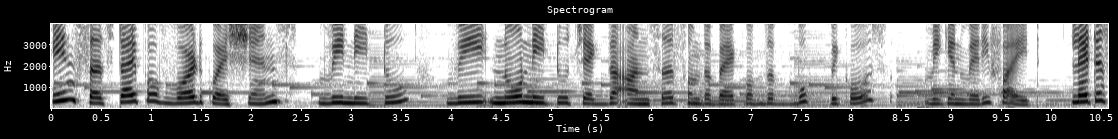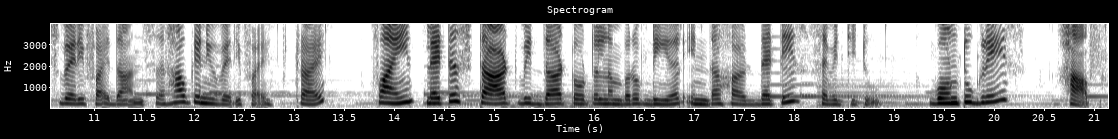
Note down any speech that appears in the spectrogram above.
in such type of word questions we need to we no need to check the answer from the back of the book because we can verify it. Let us verify the answer. How can you verify? Try. Fine. Let us start with the total number of deer in the herd that is 72. Gone to graze? Half.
